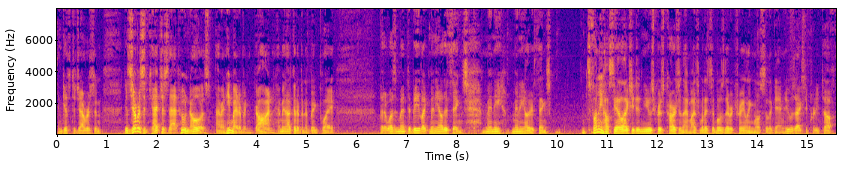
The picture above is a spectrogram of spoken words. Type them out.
and gets to Jefferson. Because Jefferson catches that, who knows? I mean, he might have been gone. I mean, that could have been a big play but it wasn't meant to be like many other things. Many, many other things. It's funny how Seattle actually didn't use Chris Carson that much, but I suppose they were trailing most of the game. He was actually pretty tough.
